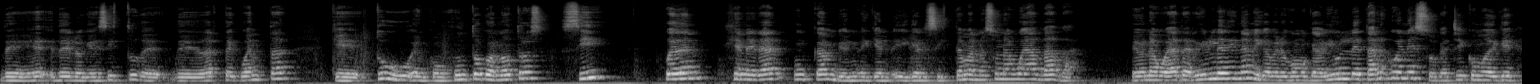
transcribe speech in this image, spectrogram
De, de lo que decís tú, de, de darte cuenta que tú en conjunto con otros sí pueden generar un cambio y que, y que el sistema no es una wea dada, es una wea terrible dinámica, pero como que había un letargo en eso, ¿cachai? Como de que,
